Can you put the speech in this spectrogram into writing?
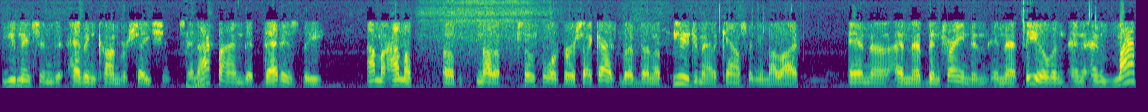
You mentioned having conversations, mm-hmm. and I find that that is the. I'm a, I'm a uh, not a social worker or psychiatrist, but I've done a huge amount of counseling in my life, and uh, and have been trained in, in that field. And, and and my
